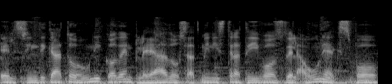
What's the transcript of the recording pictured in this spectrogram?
El Sindicato Único de Empleados Administrativos de la UNEXPO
